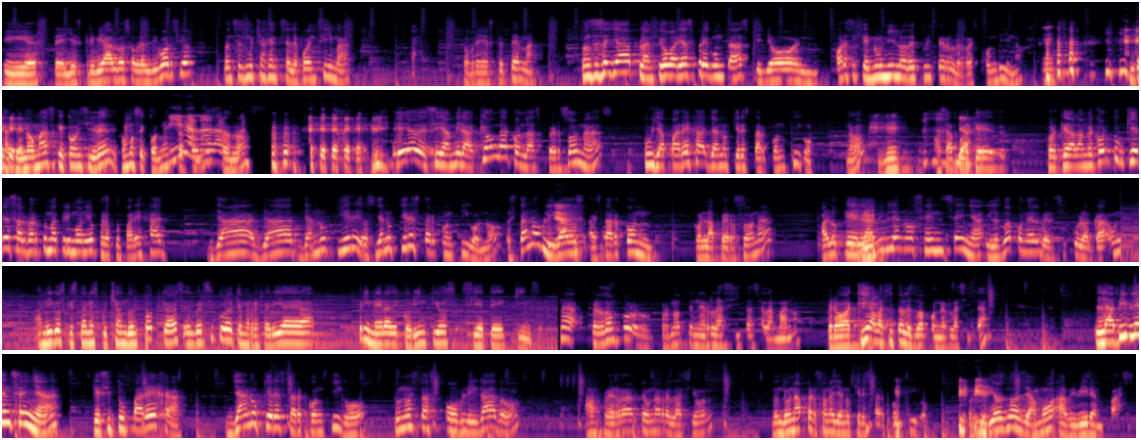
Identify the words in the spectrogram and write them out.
y, este, y escribía algo sobre el divorcio entonces mucha gente se le fue encima sobre este tema. Entonces ella planteó varias preguntas que yo, en, ahora sí que en un hilo de Twitter le respondí, ¿no? Fíjate nomás qué coincidencia, cómo se conecta mira, nada esto, ¿no? ella decía, mira, ¿qué onda con las personas cuya pareja ya no quiere estar contigo? ¿No? O sea, porque, porque a lo mejor tú quieres salvar tu matrimonio, pero tu pareja ya, ya, ya no quiere, o sea, ya no quiere estar contigo, ¿no? Están obligados a estar con, con la persona, a lo que la Biblia nos enseña, y les voy a poner el versículo acá. Amigos que están escuchando el podcast, el versículo al que me refería era Primera de Corintios 7:15. Perdón por, por no tener las citas a la mano, pero aquí abajito les voy a poner la cita. La Biblia enseña que si tu pareja ya no quiere estar contigo, tú no estás obligado a aferrarte a una relación donde una persona ya no quiere estar contigo, porque Dios nos llamó a vivir en paz.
